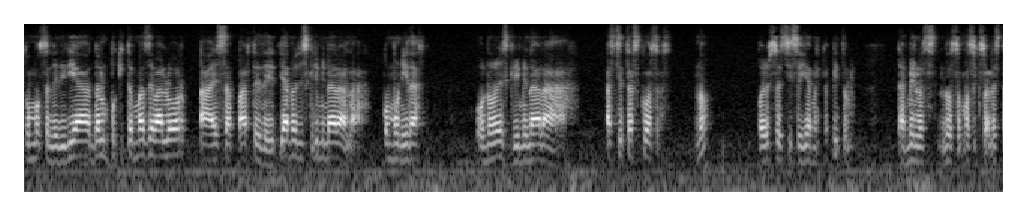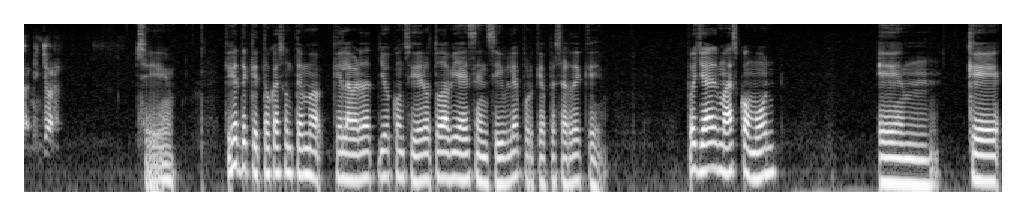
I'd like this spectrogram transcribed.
como se le diría, dar un poquito más de valor a esa parte de ya no discriminar a la comunidad. o no discriminar a, a ciertas cosas, ¿no? Por eso así se llama el capítulo. También los, los homosexuales también lloran. Sí. Fíjate que tocas un tema que la verdad yo considero todavía es sensible porque a pesar de que pues ya es más común eh, que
